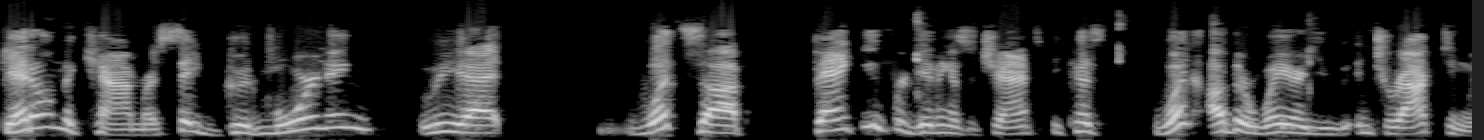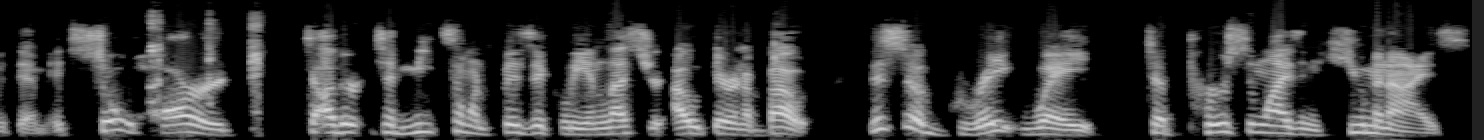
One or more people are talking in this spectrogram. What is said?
get on the camera, say, good morning, Liat. What's up? Thank you for giving us a chance because what other way are you interacting with them? It's so hard to other, to meet someone physically unless you're out there and about. This is a great way to personalize and humanize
